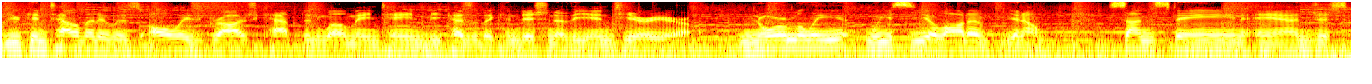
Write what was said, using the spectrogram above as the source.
You can tell that it was always garage kept and well maintained because of the condition of the interior. Normally, we see a lot of, you know, sun stain and just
